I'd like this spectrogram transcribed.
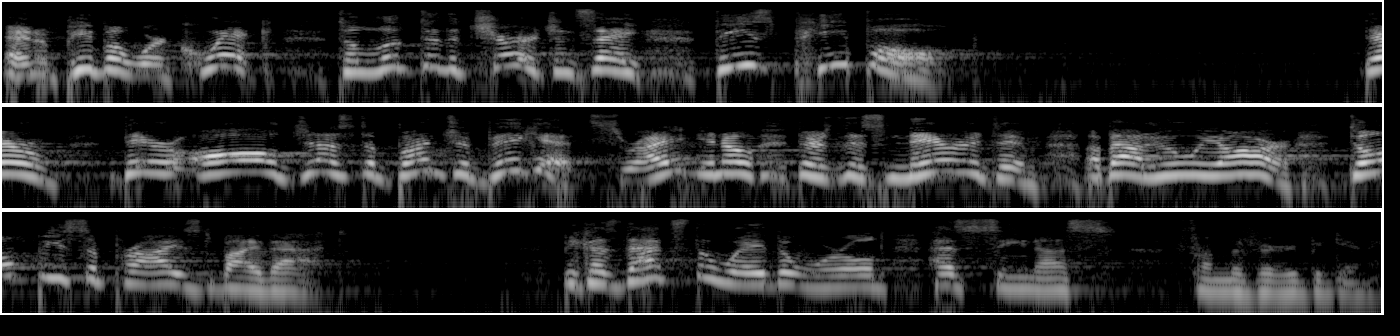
and people were quick to look to the church and say, these people, they're, they're all just a bunch of bigots, right? You know, there's this narrative about who we are. Don't be surprised by that because that's the way the world has seen us from the very beginning.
